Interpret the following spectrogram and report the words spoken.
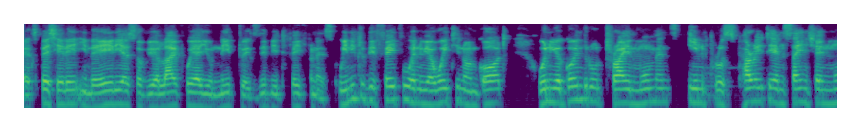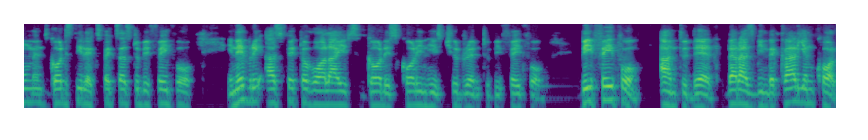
especially in the areas of your life where you need to exhibit faithfulness. We need to be faithful when we are waiting on God, when we are going through trying moments, in prosperity and sunshine moments. God still expects us to be faithful. In every aspect of our lives, God is calling his children to be faithful. Be faithful unto death. That has been the clarion call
